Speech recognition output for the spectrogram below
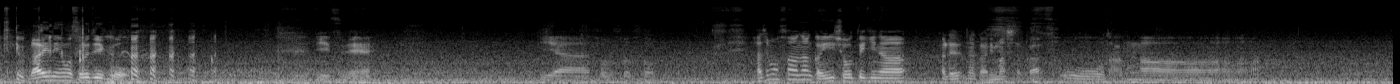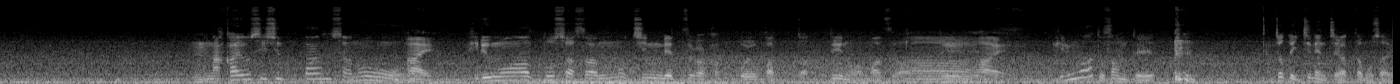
来年はそれでいこう。いいですね。いやーそうそうそう。橋本さんはなんか印象的なあれなんかありましたか？そうだなうん。仲良し出版社のはい。フィルムアート社さんの陳列がかっこよかったっていうのはまずあって。はい。フィルムアートさんってちょっと1年違ったら申し訳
